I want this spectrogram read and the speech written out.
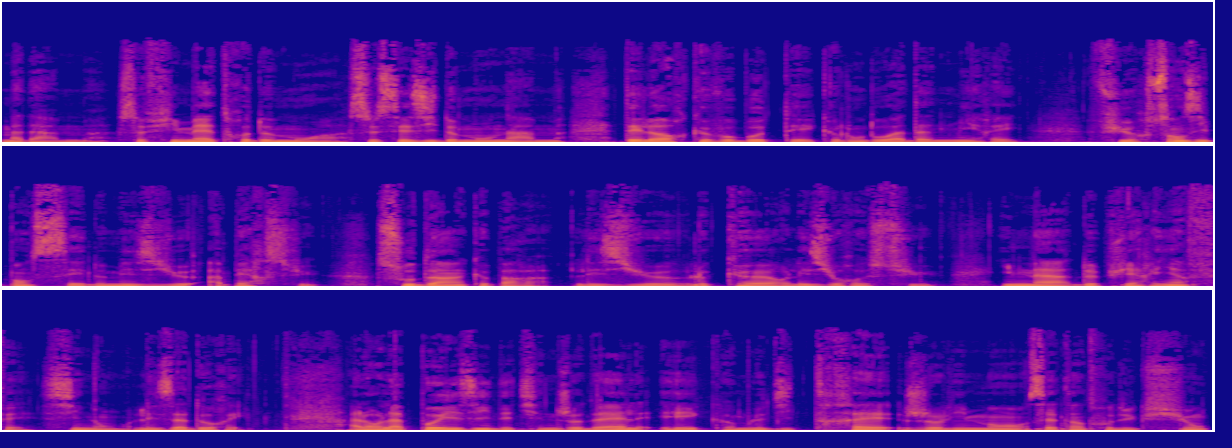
Madame, se fit maître de moi, se saisit de mon âme, dès lors que vos beautés que l'on doit d'admirer furent sans y penser de mes yeux soudain que par les yeux, le cœur les eut reçus. Il n'a depuis rien fait, sinon les adorer. Alors la poésie d'Étienne Jodel est, comme le dit très joliment cette introduction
